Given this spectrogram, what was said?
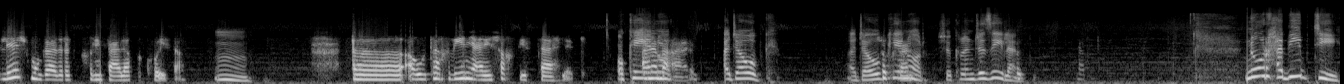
ليش مو قادرة تدخلين في علاقة كويسة؟ آه أو تاخذين يعني شخص يستاهلك. أوكي أنا ما أعرف. أجاوبك. أجاوبك يا. نور. شكرا جزيلا. نور حبيبتي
